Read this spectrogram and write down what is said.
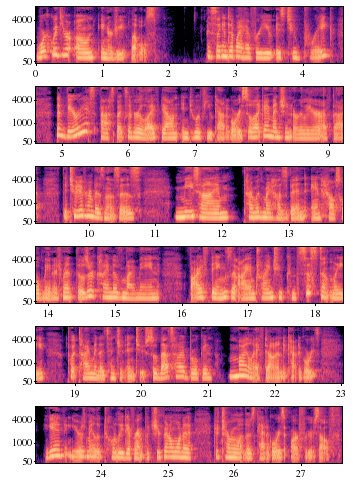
Work with your own energy levels. The second tip I have for you is to break the various aspects of your life down into a few categories. So, like I mentioned earlier, I've got the two different businesses me time, time with my husband, and household management. Those are kind of my main five things that I am trying to consistently put time and attention into. So, that's how I've broken my life down into categories. Again, yours may look totally different, but you're going to want to determine what those categories are for yourself.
